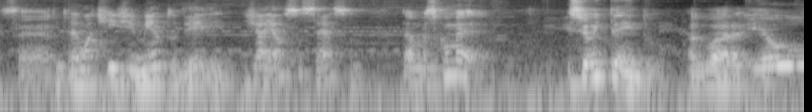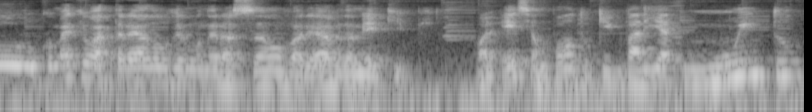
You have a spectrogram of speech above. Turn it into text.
Certo. Então, o atingimento dele já é o sucesso. Tá, mas como é. Isso eu entendo. Agora, eu. Como é que eu atrelo remuneração variável da minha equipe? Olha, esse é um ponto que varia muito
